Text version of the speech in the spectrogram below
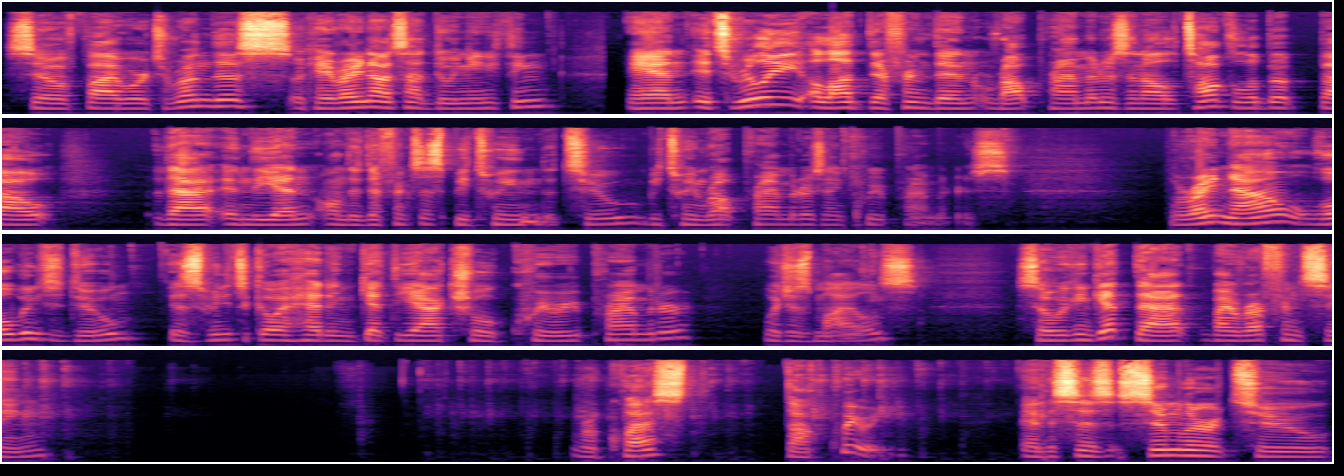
So if I were to run this, okay, right now it's not doing anything. And it's really a lot different than route parameters, and I'll talk a little bit about that in the end on the differences between the two, between route parameters and query parameters. But right now, what we need to do is we need to go ahead and get the actual query parameter, which is miles. So we can get that by referencing request.query. And this is similar to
